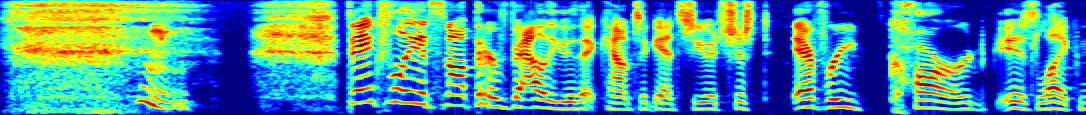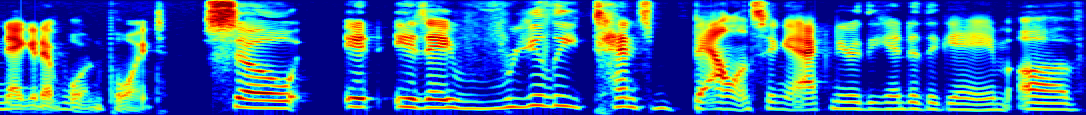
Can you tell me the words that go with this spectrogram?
Hmm. Thankfully, it's not their value that counts against you. It's just every card is like negative one point. So it is a really tense balancing act near the end of the game of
